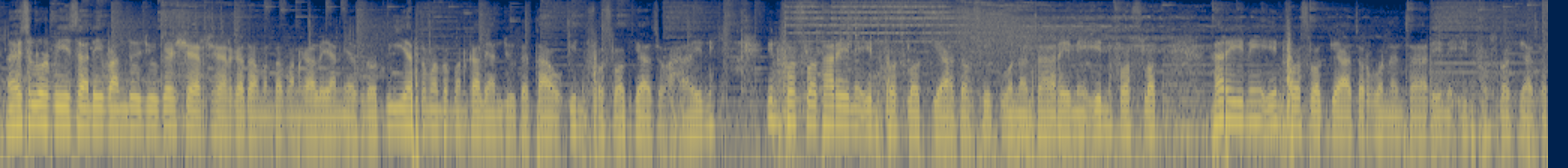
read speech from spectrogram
Nah seluruh bisa dibantu juga. Share-share ke teman-teman kalian. Ya seluruh biar teman-teman kalian juga tahu info slot gacor hari ini. Info slot hari ini info slot gacor sweet bonanza hari ini info slot hari ini info slot gacor bonanza hari ini info slot gacor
